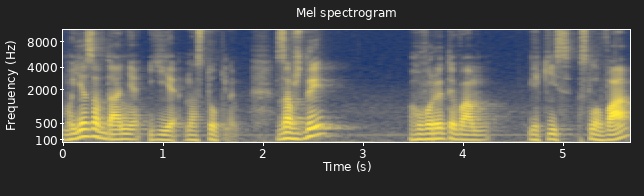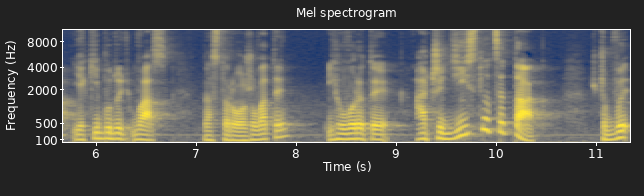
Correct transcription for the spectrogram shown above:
моє завдання є наступним: завжди говорити вам якісь слова, які будуть вас насторожувати, і говорити: а чи дійсно це так? Щоб ви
